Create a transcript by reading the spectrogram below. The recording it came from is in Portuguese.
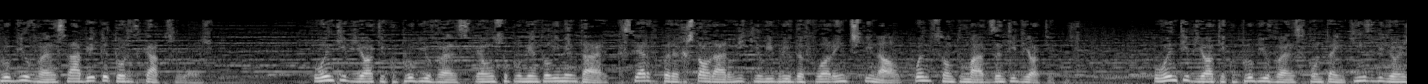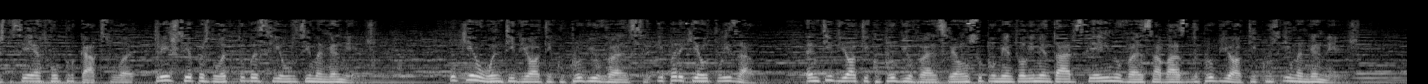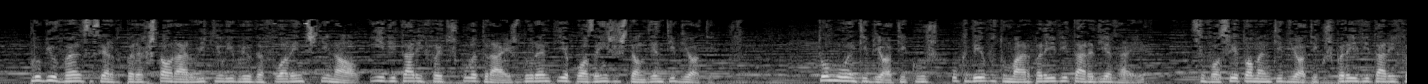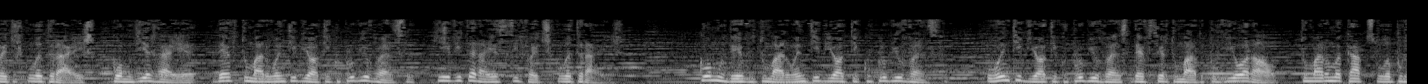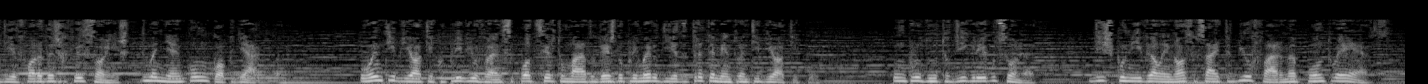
Probiovance AB 14 cápsulas. O antibiótico Probiovance é um suplemento alimentar que serve para restaurar o equilíbrio da flora intestinal quando são tomados antibióticos. O antibiótico Probiovance contém 15 bilhões de CFU por cápsula, 3 cepas de lactobacillus e manganês. O que é o antibiótico Probiovance e para que é utilizado? Antibiótico Probiovance é um suplemento alimentar CE Inovance à base de probióticos e manganês. Probiovance serve para restaurar o equilíbrio da flora intestinal e evitar efeitos colaterais durante e após a ingestão de antibióticos. Tomo antibióticos, o que devo tomar para evitar a diarreia? Se você toma antibióticos para evitar efeitos colaterais, como diarreia, deve tomar o antibiótico Probiovance, que evitará esses efeitos colaterais. Como devo tomar o antibiótico Probiovance? O antibiótico Probiovance deve ser tomado por via oral, tomar uma cápsula por dia fora das refeições, de manhã com um copo de água. O antibiótico Probiovance pode ser tomado desde o primeiro dia de tratamento antibiótico. Um produto de Grego Sona. Disponível em nosso site biofarma.es.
